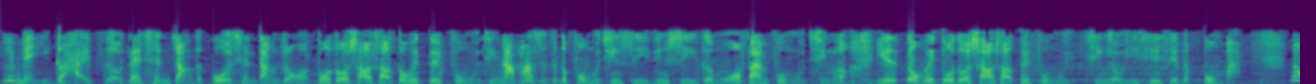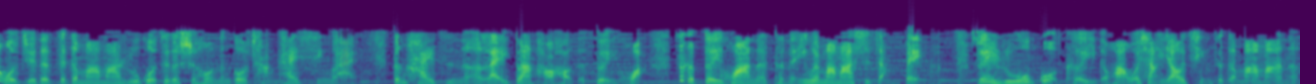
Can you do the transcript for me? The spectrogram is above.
因为每一个孩子哦，在成长的过程当中哦，多多少少都会对父母亲，哪怕是这个父母亲是已经是一个模范父母亲了，也都会多多少少对父母亲有一些些的不满。那我觉得这个妈妈如果这个时候能够敞开心来，跟孩子呢来一段好好的对话，这个对话呢，可能因为妈妈是长辈嘛，所以如果可以的话，我想邀请这个妈妈呢，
